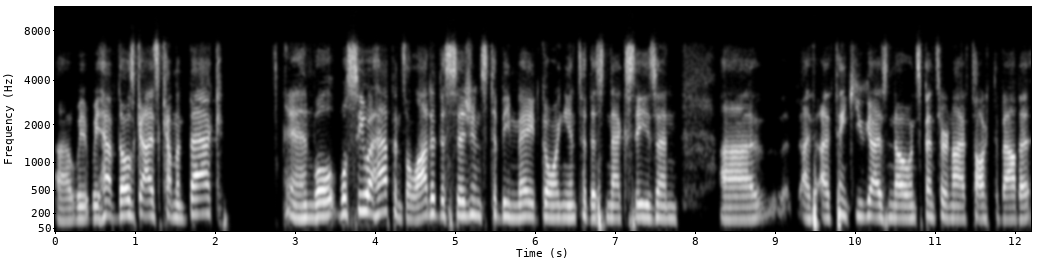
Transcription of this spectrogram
uh, we, we have those guys coming back and we'll we'll see what happens. A lot of decisions to be made going into this next season. Uh, I, I, think you guys know, and Spencer and I have talked about it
